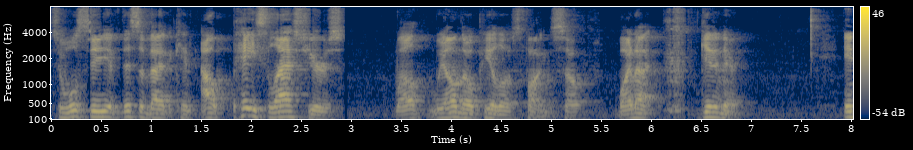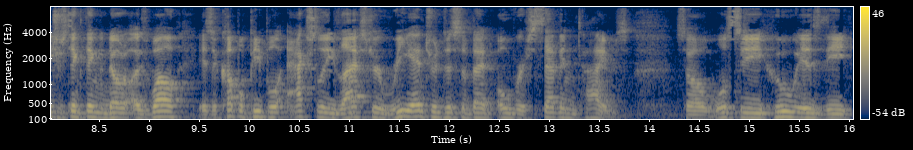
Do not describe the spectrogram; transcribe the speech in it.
So we'll see if this event can outpace last year's. Well, we all know PLO is fun, so why not get in there? Interesting thing to note as well is a couple people actually last year re-entered this event over seven times. So we'll see who is the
